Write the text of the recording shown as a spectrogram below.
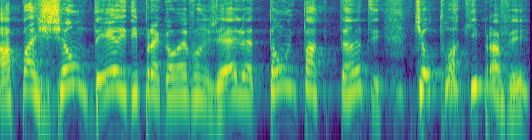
A paixão dele de pregar o evangelho é tão impactante que eu estou aqui para ver.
